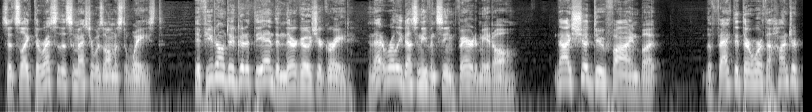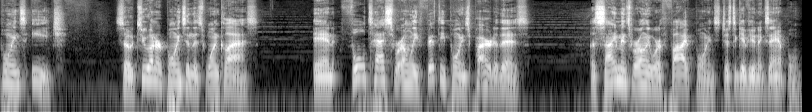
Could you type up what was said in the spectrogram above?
So it's like the rest of the semester was almost a waste. If you don't do good at the end, then there goes your grade. And that really doesn't even seem fair to me at all. Now I should do fine, but the fact that they're worth 100 points each, so 200 points in this one class, and full tests were only 50 points prior to this. Assignments were only worth 5 points, just to give you an example.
